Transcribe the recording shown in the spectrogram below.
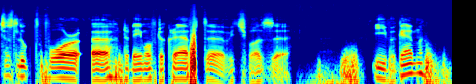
just looked for uh, the name of the craft uh, which was uh, Eve again.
